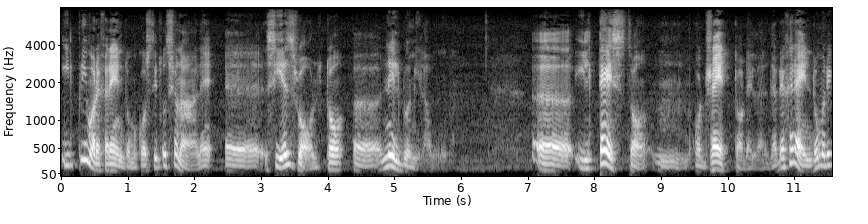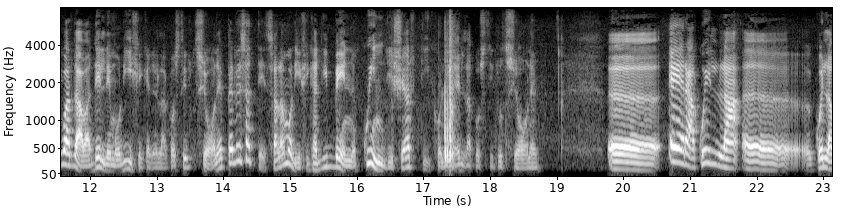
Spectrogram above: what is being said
il primo referendum costituzionale eh, si è svolto eh, nel 2001. Eh, il testo mh, oggetto del, del, referendum riguardava delle modifiche della Costituzione, per l'esattezza la modifica di ben 15 articoli della Costituzione eh, era quella, eh, quella,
